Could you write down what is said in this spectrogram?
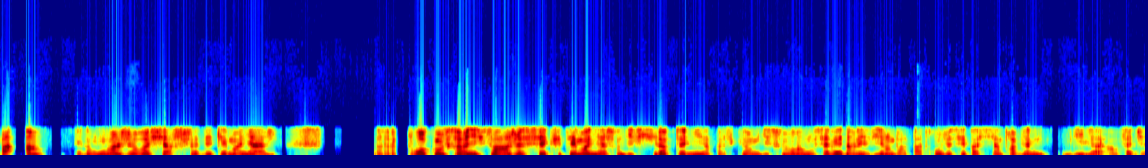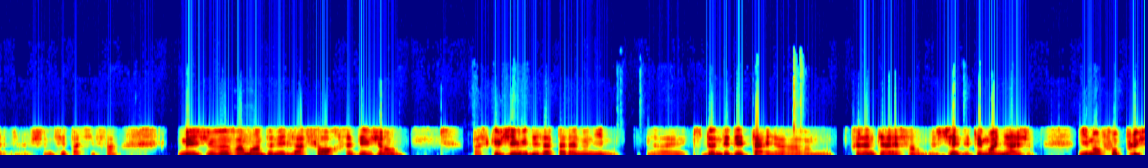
Pas un. Et donc, moi, je recherche des témoignages euh, pour reconstruire une histoire, je sais que ces témoignages sont difficiles à obtenir parce qu'on me dit souvent, vous savez, dans les îles, on ne parle pas trop. Je ne sais pas si c'est un problème d'île. En fait, je ne sais pas si c'est ça. Mais je veux vraiment donner de la force à des gens parce que j'ai eu des appels anonymes euh, qui donnent des détails euh, très intéressants. J'ai des témoignages, mais il m'en faut plus.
